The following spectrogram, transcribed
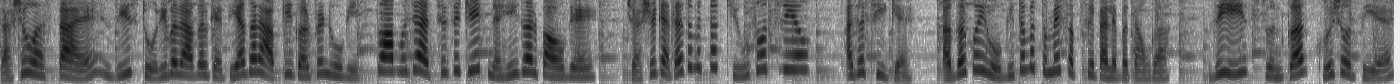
जाशु हंसता है। जी स्टोरी बताकर कहती है, अगर आपकी गर्लफ्रेंड होगी तो आप मुझे अच्छे से ट्रीट नहीं कर पाओगे। जाशु कहता है, तुम इतना क्यों सोच रही हो? अच्छा ठीक है। अगर कोई होगी तो मैं तुम्हें सबसे पहले बताऊँगा। जी सुनकर खुश होती है।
